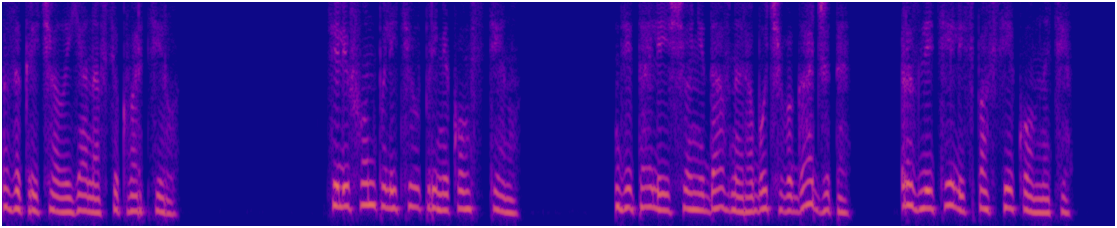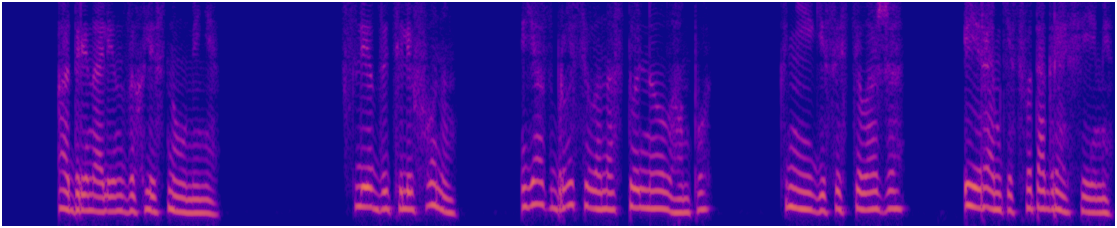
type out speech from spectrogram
закричала я на всю квартиру. Телефон полетел прямиком в стену. Детали еще недавно рабочего гаджета разлетелись по всей комнате. Адреналин захлестнул меня. Вслед за телефоном я сбросила настольную лампу, книги со стеллажа и рамки с фотографиями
